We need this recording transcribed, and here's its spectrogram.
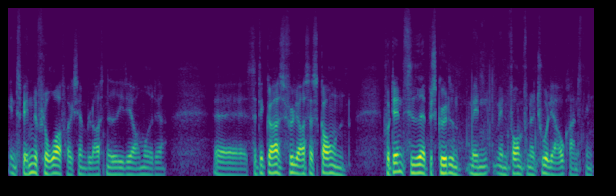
en spændende flora for eksempel også nede i det område der. Øh, så det gør selvfølgelig også, at skoven på den side er beskyttet med en, med en form for naturlig afgrænsning,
